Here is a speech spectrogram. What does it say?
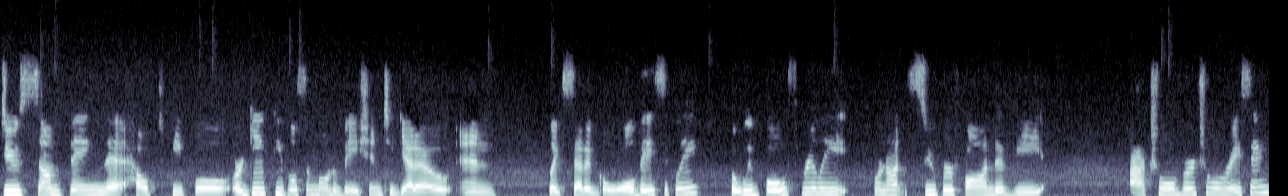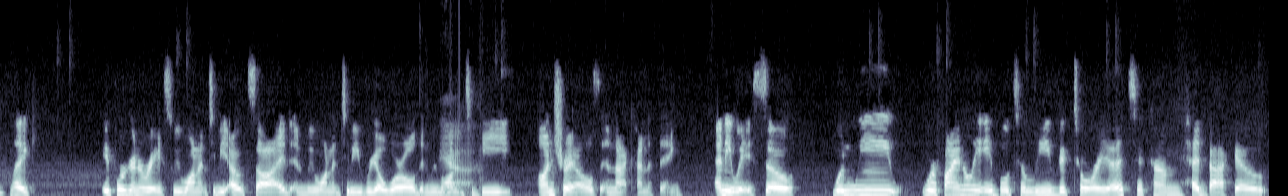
do something that helped people or gave people some motivation to get out and like set a goal basically. But we both really we're not super fond of the actual virtual racing. Like if we're gonna race, we want it to be outside and we want it to be real world and we yeah. want it to be on trails and that kind of thing. Anyway, so when we were finally able to leave Victoria to come head back out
